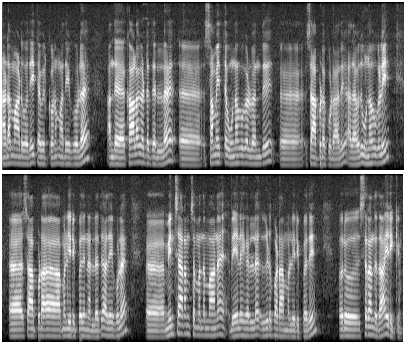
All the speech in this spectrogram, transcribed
நடமாடுவதை தவிர்க்கணும். அதே போல் அந்த காலகட்டத்தில் சமைத்த உணவுகள் வந்து சாப்பிடக்கூடாது. அதாவது உணவுகளை சாப்பிடாமல் இருப்பது நல்லது. அதே போல் மின்சாரம் சம்பந்தமான வேலைகளில் ஈடுபடாமல் இருப்பது ஒரு சிறந்ததாக இருக்கும்.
